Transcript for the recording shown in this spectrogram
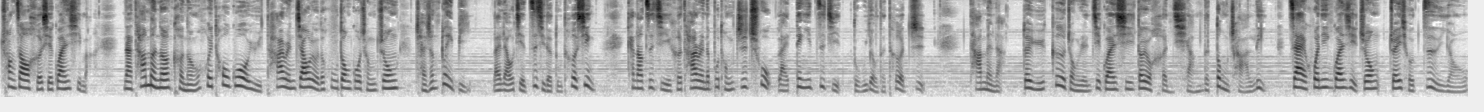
创造和谐关系嘛。那他们呢，可能会透过与他人交流的互动过程中，产生对比，来了解自己的独特性，看到自己和他人的不同之处，来定义自己独有的特质。他们啊，对于各种人际关系都有很强的洞察力，在婚姻关系中追求自由，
